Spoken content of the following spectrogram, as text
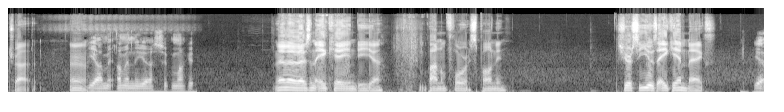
try? Oh. Yeah, I'm in, I'm in the uh, supermarket. No, no, there's an AK in the uh, bottom floor spawning. Sure, so you use AKM mags. Yeah.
